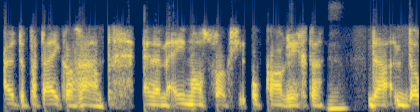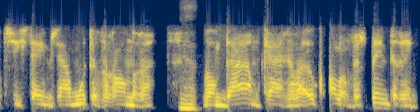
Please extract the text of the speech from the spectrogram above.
uit de partij kan gaan en een eenmansfractie op kan richten. Ja. dat systeem zou moeten veranderen. Ja. Want daarom krijgen we ook alle versplintering.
